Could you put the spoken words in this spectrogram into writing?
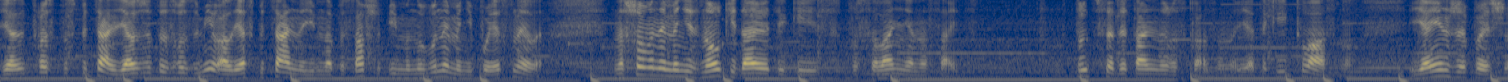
Я просто спеціально, я вже це зрозумів, але я спеціально їм написав, щоб іменно вони мені пояснили. На що вони мені знову кидають якісь посилання на сайт. Тут все детально розказано. Я такий класно. Я їм вже пишу.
